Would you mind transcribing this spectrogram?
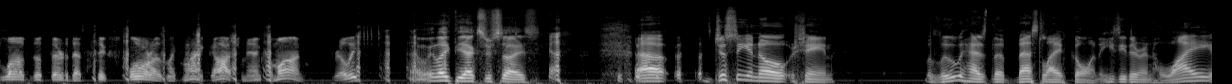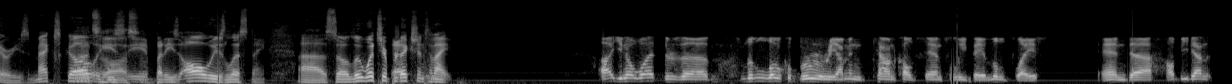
schlubs up there to that sixth floor, I was like, my gosh, man, come on, really? We like the exercise. Uh, just so you know, Shane, Lou has the best life going. He's either in Hawaii or he's in Mexico. That's he's, awesome. But he's always listening. Uh, so, Lou, what's your prediction tonight? Uh, you know what? There's a little local brewery. I'm in a town called San Felipe, a little place, and uh, I'll be down at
